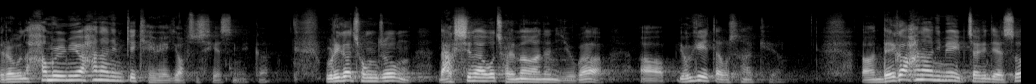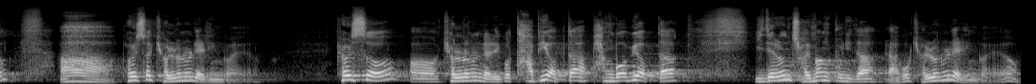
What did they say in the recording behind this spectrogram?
여러분 하물며 하나님께 계획이 없으시겠습니까? 우리가 종종 낙심하고 절망하는 이유가 어, 여기에 있다고 생각해요. 어, 내가 하나님의 입장이 돼서 아 벌써 결론을 내린 거예요. 벌써 어, 결론을 내리고 답이 없다, 방법이 없다, 이대로는 절망뿐이다라고 결론을 내린 거예요.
